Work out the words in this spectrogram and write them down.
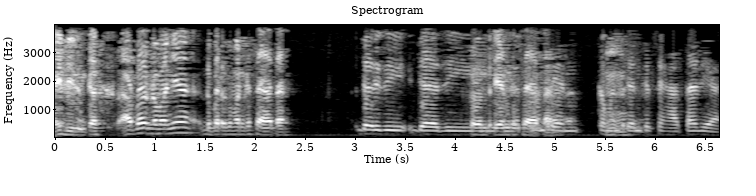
Eh Dinkes apa namanya Departemen Kesehatan? Dari dari Kementerian Kesehatan. Kementerian, Kementerian Hmm. Kesehatan ya.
